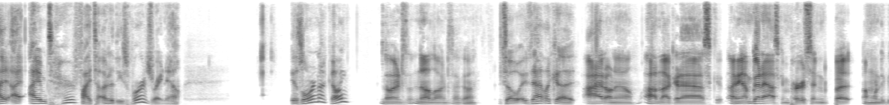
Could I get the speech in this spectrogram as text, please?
I, I I am terrified to utter these words right now. Is Lauren not going? Lauren's no, Lauren's not going. So is that like a I don't know. I'm not gonna ask. I mean, I'm gonna ask in person, but I'm gonna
